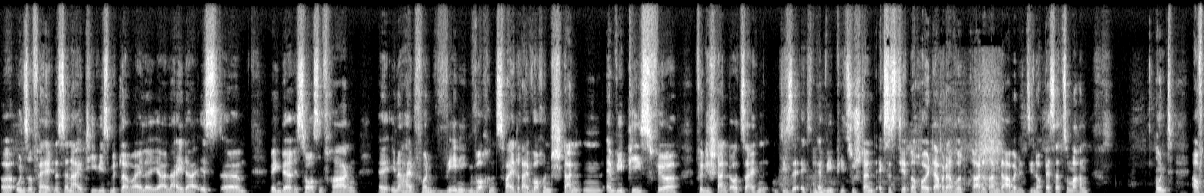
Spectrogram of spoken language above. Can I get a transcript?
äh, unsere Verhältnisse in der IT, wie es mittlerweile ja leider ist, äh, wegen der Ressourcenfragen. Äh, innerhalb von wenigen Wochen, zwei, drei Wochen, standen MVPs für, für die Standortseiten. Diese MVP-Zustand mhm. existiert noch heute, aber da wird gerade dran gearbeitet, sie noch besser zu machen. Und auf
